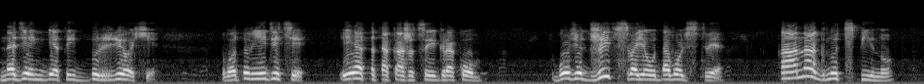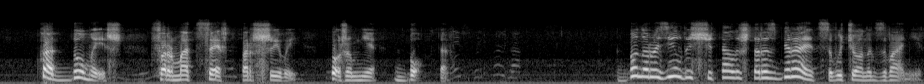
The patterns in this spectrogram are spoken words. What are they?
на деньги этой дурехи. Вот увидите, и этот окажется игроком» будет жить в свое удовольствие, а она гнуть спину. Как думаешь, фармацевт паршивый, тоже мне доктор. Дона Розилда считала, что разбирается в ученых званиях.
